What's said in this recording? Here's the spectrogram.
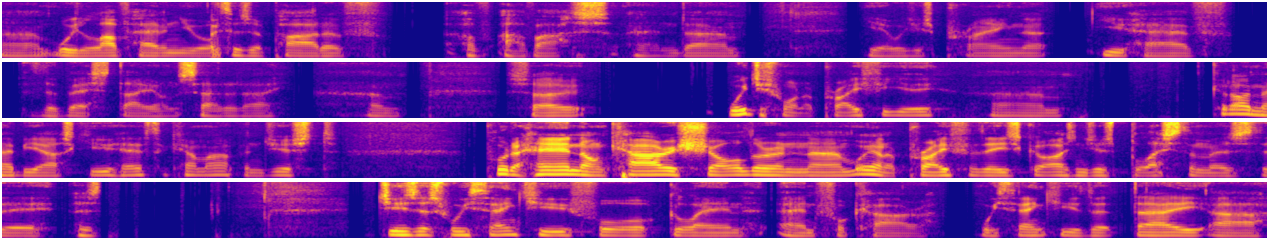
Um, we love having you as a part of, of, of us. And um, yeah, we're just praying that you have the best day on Saturday. Um, so we just want to pray for you. Um, could I maybe ask you, Hev, to come up and just put a hand on Kara's shoulder, and um, we're going to pray for these guys and just bless them as they as. Jesus, we thank you for Glenn and for Kara. We thank you that they are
